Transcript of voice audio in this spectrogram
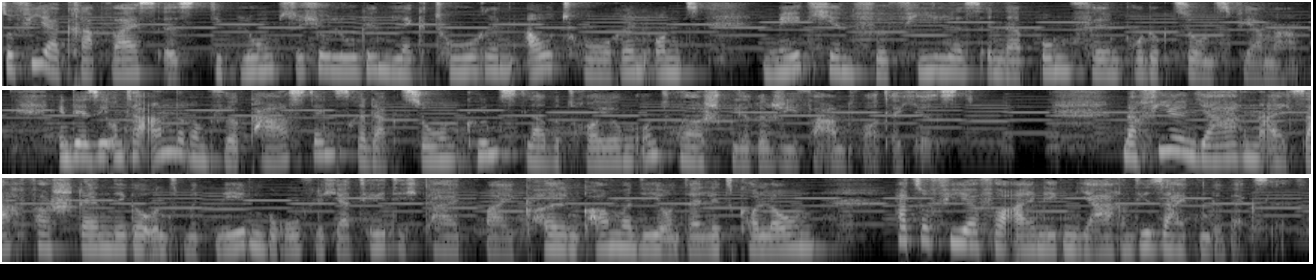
Sophia Krabweis ist Diplompsychologin, Lektorin, Autorin und Mädchen für vieles in der Bumfilm-Produktionsfirma, in der sie unter anderem für Castings, Redaktion, Künstlerbetreuung und Hörspielregie verantwortlich ist. Nach vielen Jahren als Sachverständige und mit nebenberuflicher Tätigkeit bei Köln Comedy und der Lit Cologne hat Sophia vor einigen Jahren die Seiten gewechselt.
